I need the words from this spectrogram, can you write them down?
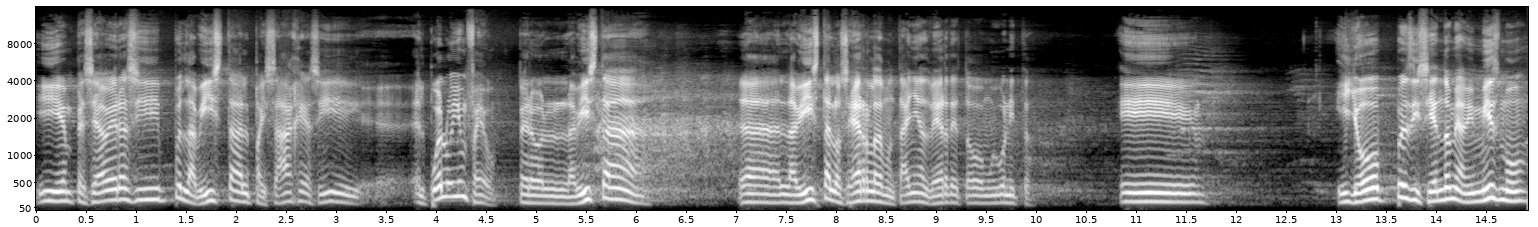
y empecé a ver así, pues la vista, el paisaje, así, eh, el pueblo bien feo, pero la vista, la, la vista, los cerros, las montañas, verde, todo muy bonito. Y, y yo pues diciéndome a mí mismo,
